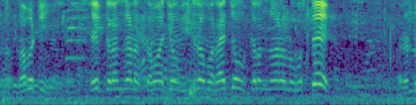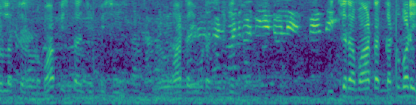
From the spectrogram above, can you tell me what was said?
ఉన్నది. కాబట్టి రేపు తెలంగాణ సమాజం ఇందిరామ రాజ్యం తెలంగాణలో వస్తే రెండు లక్షల రుణ మాపిస్తా అని చెప్పేసి మాట ఇవ్వడం జరిగింది. ఇచ్చిన మాట కట్టుబడి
